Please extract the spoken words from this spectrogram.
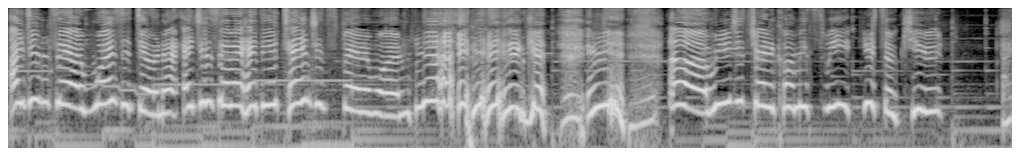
I didn't say I was a donut. I just said I had the attention span of one. oh, were you just trying to call me sweet? You're so cute. I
